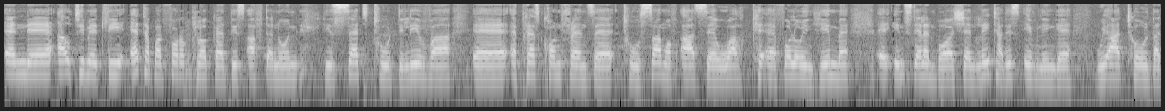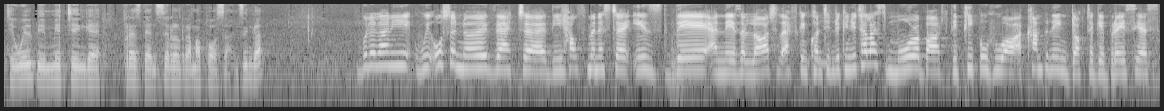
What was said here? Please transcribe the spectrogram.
and uh, ultimately, at about 4 o'clock uh, this afternoon, he's set to deliver uh, a press conference uh, to some of us uh, who are following him in Stellenbosch. And later this evening, we are told that he will be meeting President Cyril Ramaphosa. Nzinga? Bulelani, we also know that uh, the health minister is there and there's a large South African contingent. Can you tell us more about the people who are accompanying Dr. Ghebreyesus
